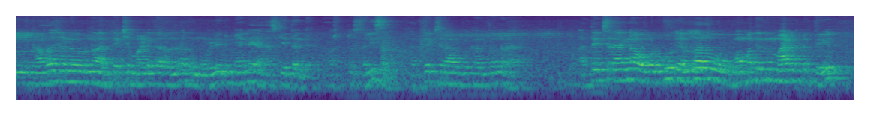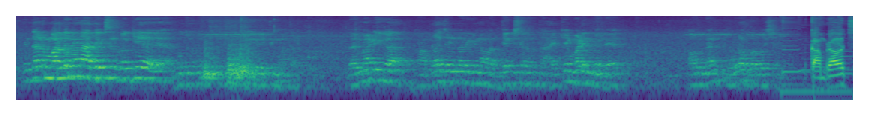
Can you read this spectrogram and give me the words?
ಈ ಕಾಮರಾಜಣ್ಣವ್ರನ್ನ ಅಧ್ಯಕ್ಷ ಮಾಡಿದಾರಂದ್ರೆ ಅದು ಮುಳ್ಳಿನ ಮೇಲೆ ಹಾಸಿಗೆ ಇದ್ದಂಗೆ. ಅಷ್ಟು ಸಲೀಸಲ್ಲ. ಅಧ್ಯಕ್ಷರಾಗಬೇಕಂತಂದ್ರೆ, ಅಧ್ಯಕ್ಷರಾಗಿ ನಾವು ಒಳಗೂಡಿ ಎಲ್ಲರೂ ಒಮ್ಮತದಿಂದ ಮಾಡಿಬಿಟ್ಟಿರ್ತೀವಿ. ಇಂದಾಡು ಮರದನ್ನ ಅಧ್ಯಕ್ಷರ ಬಗ್ಗೆ ಈ ರೀತಿ ಮಾತಾಡ್ತೀವಿ ದಯಮಾಡಿ ಈಗ ಕಾಮರಾಜಣ್ಣರಿಗೆ ನಾವು ಅಧ್ಯಕ್ಷರಂತ ಆಯ್ಕೆ ಮಾಡಿದ ಮೇಲೆ ಅವ್ರ ಮೇಲೆ ಪೂರ ಭರವಸೆ ಕಾಮರಾಜ್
